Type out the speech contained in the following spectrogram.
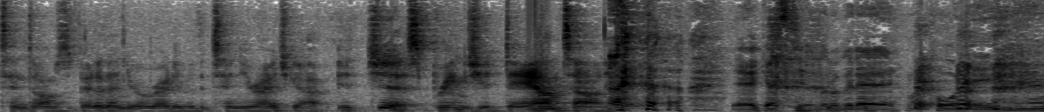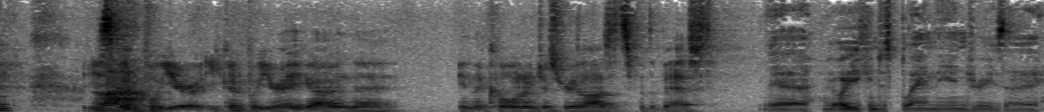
ten times better than you already with a ten year age gap. It just brings you down, Tony. yeah, it gets you a little bit. Eh? My poor knees, man. You just got to put your you got to put your ego in the in the corner and just realize it's for the best. Yeah, or you can just blame the injuries, eh?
